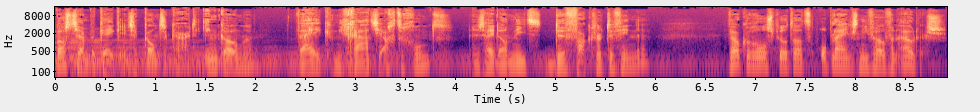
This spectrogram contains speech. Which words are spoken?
Bastiaan bekeek in zijn kansenkaart inkomen, wijk, migratieachtergrond... en zei dan niet de factor te vinden... Welke rol speelt dat opleidingsniveau van ouders?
